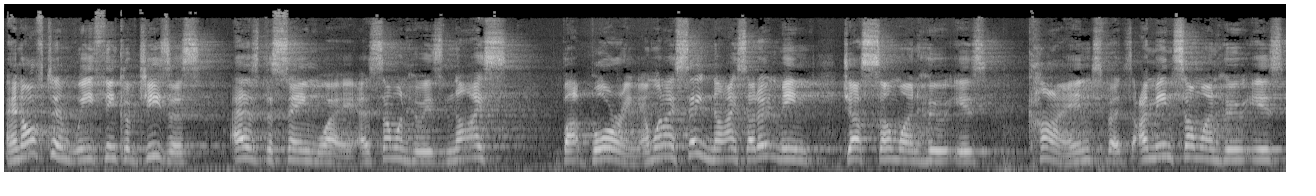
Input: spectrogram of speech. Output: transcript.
And often we think of Jesus as the same way, as someone who is nice but boring. And when I say nice, I don't mean just someone who is kind, but I mean someone who is,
